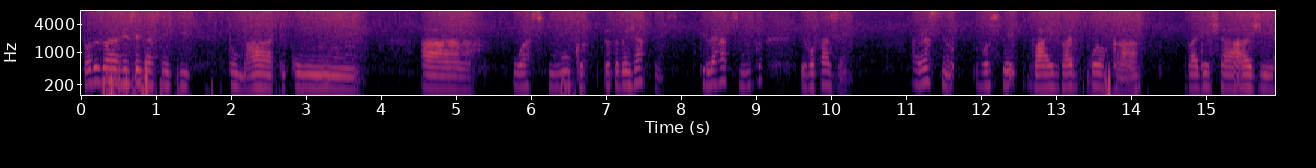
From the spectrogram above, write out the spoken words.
Todas as receitas assim que tomate com a, o açúcar, eu também já fiz. Que leva açúcar, eu vou fazendo. Aí assim, você vai, vai colocar, vai deixar agir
